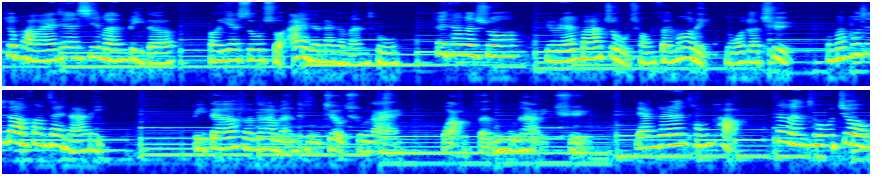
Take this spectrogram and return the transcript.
就跑来见西门彼得和耶稣所爱的那个门徒，对他们说：“有人把主从坟墓里挪了去，我们不知道放在哪里。”彼得和那门徒就出来，往坟墓那里去。两个人同跑，那门徒就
